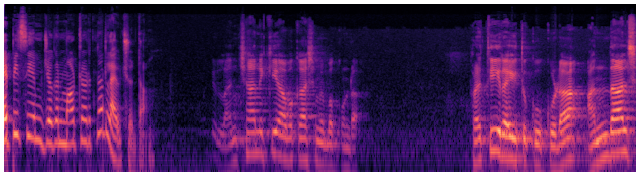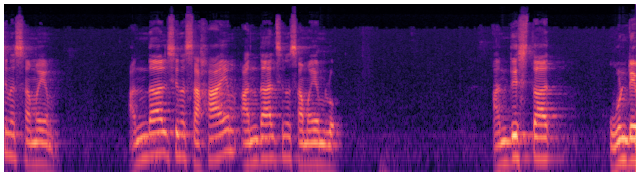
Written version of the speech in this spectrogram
ఏపీ సీఎం జగన్ మాట్లాడుతున్నారు. లైవ్ చూద్దాం. లంచానికి అవకాశం ఇవ్వకుండా ప్రతి రైతుకు కూడా అందాల్సిన సమయం అందాల్సిన సహాయం అందాల్సిన సమయంలో అందిస్తా ఉండే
